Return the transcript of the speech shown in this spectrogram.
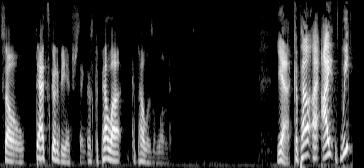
So that's going to be interesting because Capela Capela's a load. Yeah, Capela. I, I we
